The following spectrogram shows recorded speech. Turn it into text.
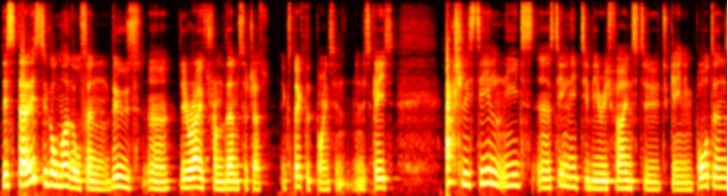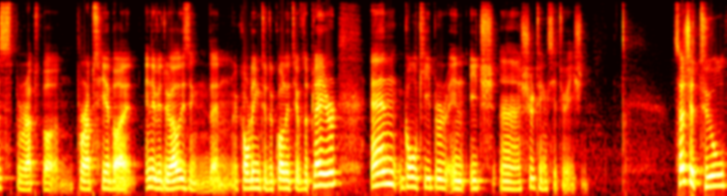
These statistical models and those uh, derived from them, such as expected points in, in this case, actually still needs uh, still need to be refined to, to gain importance, perhaps by, perhaps here by individualizing them according to the quality of the player and goalkeeper in each uh, shooting situation. Such a tool,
